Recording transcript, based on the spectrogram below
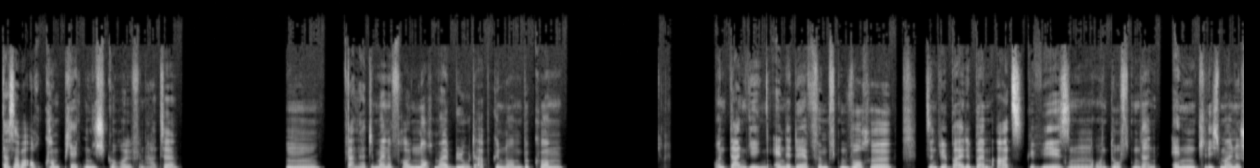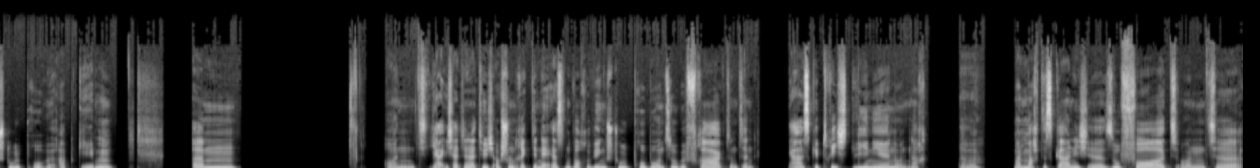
das aber auch komplett nicht geholfen hatte. Mm, dann hatte meine Frau nochmal Blut abgenommen bekommen. Und dann gegen Ende der fünften Woche sind wir beide beim Arzt gewesen und durften dann endlich mal eine Stuhlprobe abgeben. Ähm, und ja, ich hatte natürlich auch schon direkt in der ersten Woche wegen Stuhlprobe und so gefragt und dann, ja, es gibt Richtlinien und nach, äh, man macht es gar nicht äh, sofort und äh,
